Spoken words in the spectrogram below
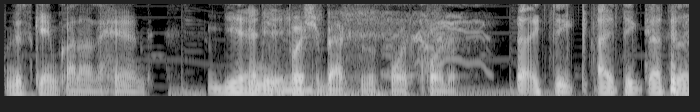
And this game got out of hand. yeah. you need to push it back to the fourth quarter." I think I think that's a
